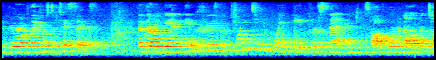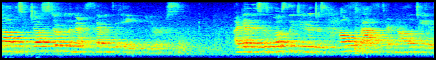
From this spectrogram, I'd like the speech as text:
the Bureau of Labor Statistics that there will be an increase of 22.8% in software development jobs just over the next seven to eight years. Again, this is mostly due to just how fast technology is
